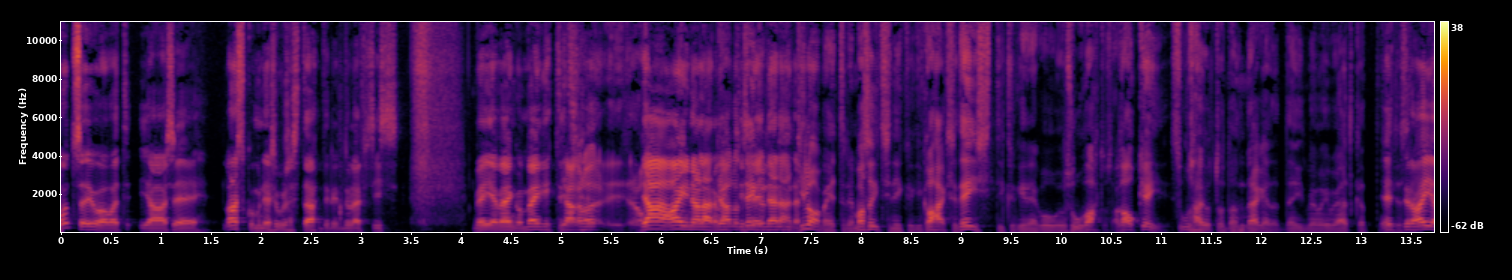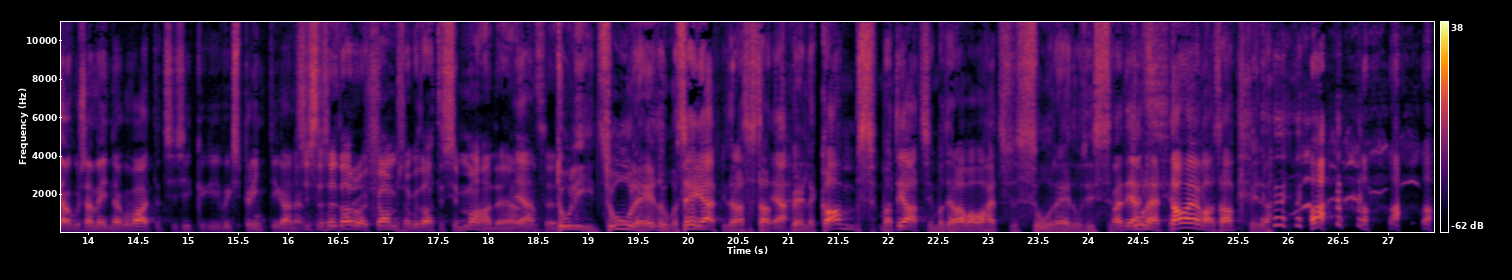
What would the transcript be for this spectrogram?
otsa jõuavad ja see laskumine suusastaadionil tuleb sisse meie mäng on mängitud. ja, no, ja Ain-Alar võttis no, neid ära. Noh. kilomeetri, ma sõitsin ikkagi kaheksateist ikkagi nagu suuvahtus, aga okei okay,, suusajutud on ägedad, neid me võime jätkata. et Raio, kui sa meid nagu vaatad, siis ikkagi võiks sprinti ka nagu. siis sa said aru, et Kams nagu tahtis sind maha teha. See... tulid suure eduga, see jääbki tänasest saatest meelde. Kams, ma teadsin, ma teen avavahetuses suure edu sisse. tule taevas appi noh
